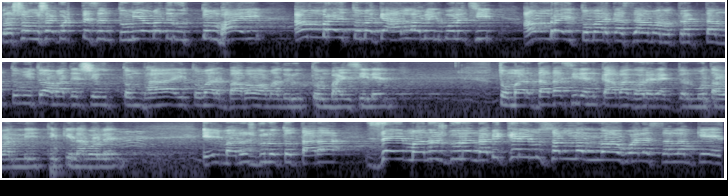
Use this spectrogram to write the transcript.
প্রশংসা করতেছেন, তুমি আমাদের উত্তম ভাই, আমরাই তোমাকে আল্লামিন বলেছি, আমরাই তোমার কাছে আমানত রাখতাম, তুমি তো আমাদের সে উত্তম ভাই, তোমার বাবাও আমাদের উত্তম ভাই ছিলেন। তোমার দাদা ছিলেন কাবা ঘরের একজন মোতাওয়াল্লি, ঠিক কিনা বলেন? এই মানুষগুলো তো তারা যে মানুষগুলো নবী করিম সাল্লামকে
